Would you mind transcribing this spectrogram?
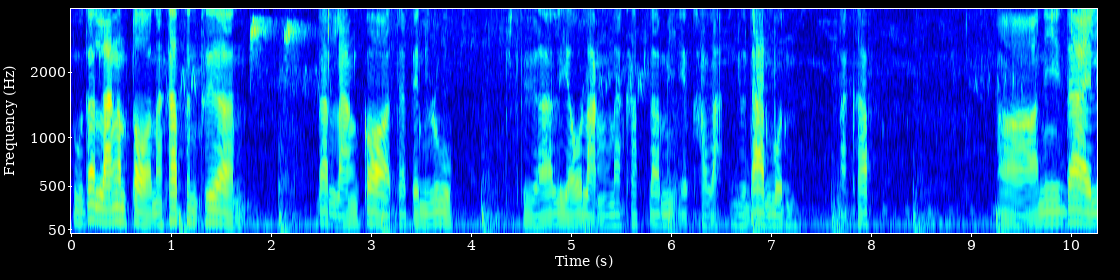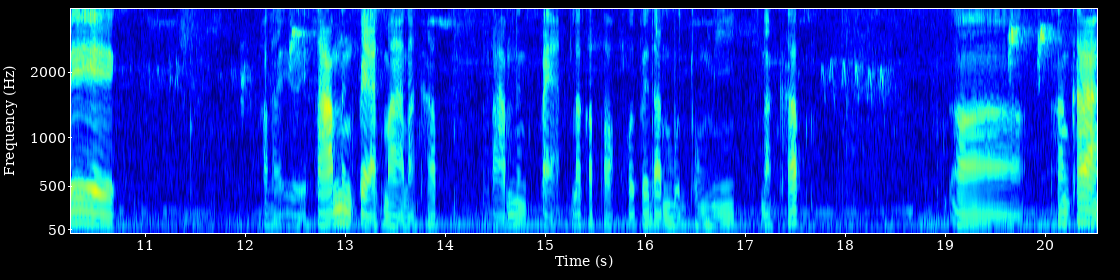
ดูด้านหลังกันต่อนะครับเพื่อนๆ ด้านหลังก็จะเป็นรูปเสือเหลียวหลังนะครับ แล้วมีเอกลักษณ์อยู่ด้านบน นะครับอ่านี่ได้เลข อะไรเอ่ยสามหนึ่งแปดมานะครับสามหนึ่งแปดแล้วก็ตอกโคดไปด้านบนตรงนี้นะครับอ่าข้าง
